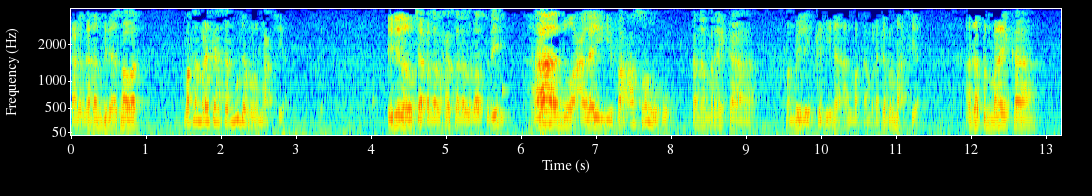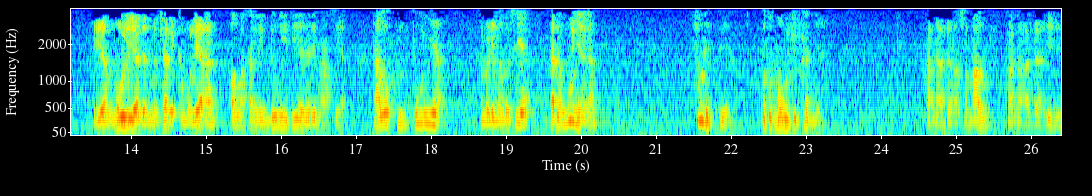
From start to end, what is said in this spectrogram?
kadang-kadang tidak sholat, maka mereka akan mudah bermaksiat. Inilah ucapan Al-Hasan Al-Basri hanu alaihi fa'asawhu. Karena mereka memilih kehinaan maka mereka bermaksiat. Adapun mereka yang mulia dan mencari kemuliaan, Allah akan lindungi dia dari maksiat. Kalaupun punya sebagai manusia, kadang punya kan? Sulit dia untuk mewujudkannya. Karena ada rasa malu, karena ada ini,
